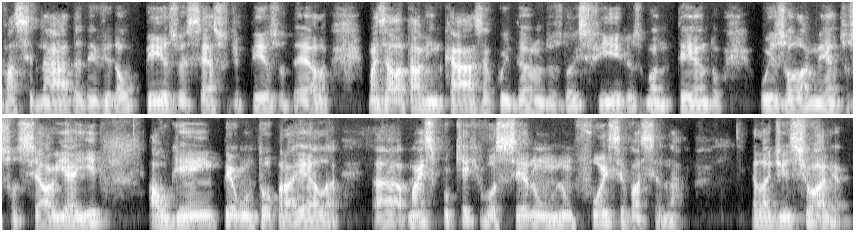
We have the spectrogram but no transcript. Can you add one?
vacinada devido ao peso, excesso de peso dela, mas ela estava em casa cuidando dos dois filhos, mantendo o isolamento social, e aí alguém perguntou para ela, ah, mas por que, que você não, não foi se vacinar? Ela disse, olha,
